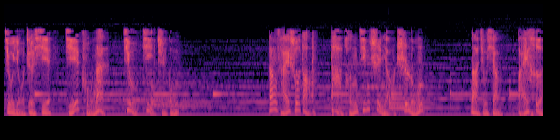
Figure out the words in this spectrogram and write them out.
就有这些解苦难救济之功。刚才说到大鹏金翅鸟吃龙，那就像白鹤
